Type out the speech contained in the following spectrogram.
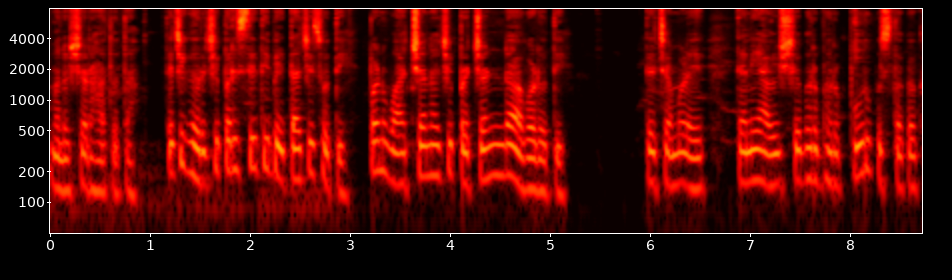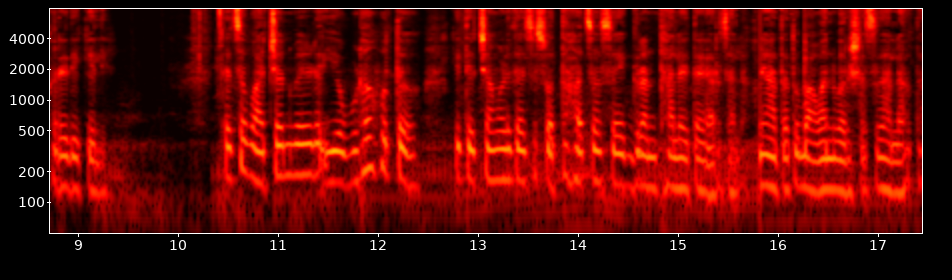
मनुष्य राहत होता. त्याची घरची परिस्थिती बेताचीच होती पण वाचनाची प्रचंड आवड होती. त्याच्यामुळे त्यांनी आयुष्यभर भरपूर पुस्तकं खरेदी केली. त्याचं वाचन वेळ एवढं होतं की त्याच्यामुळे त्याचं स्वतःचं असं एक ग्रंथालय तयार झालं. आणि आता तो बावन्न वर्षाचा झाला होता.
